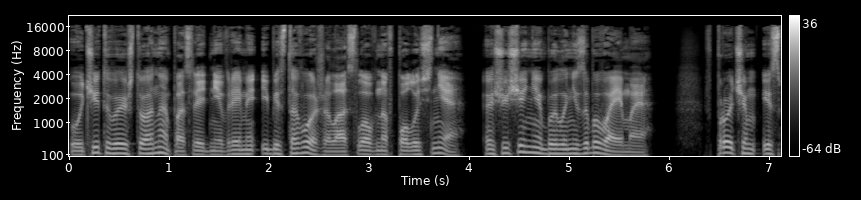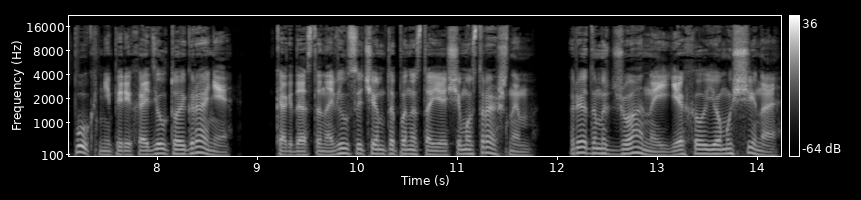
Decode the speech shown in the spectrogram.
Учитывая, что она последнее время и без того жила словно в полусне, ощущение было незабываемое. Впрочем, испуг не переходил той грани, когда становился чем-то по-настоящему страшным. Рядом с Джоанной ехал ее мужчина,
